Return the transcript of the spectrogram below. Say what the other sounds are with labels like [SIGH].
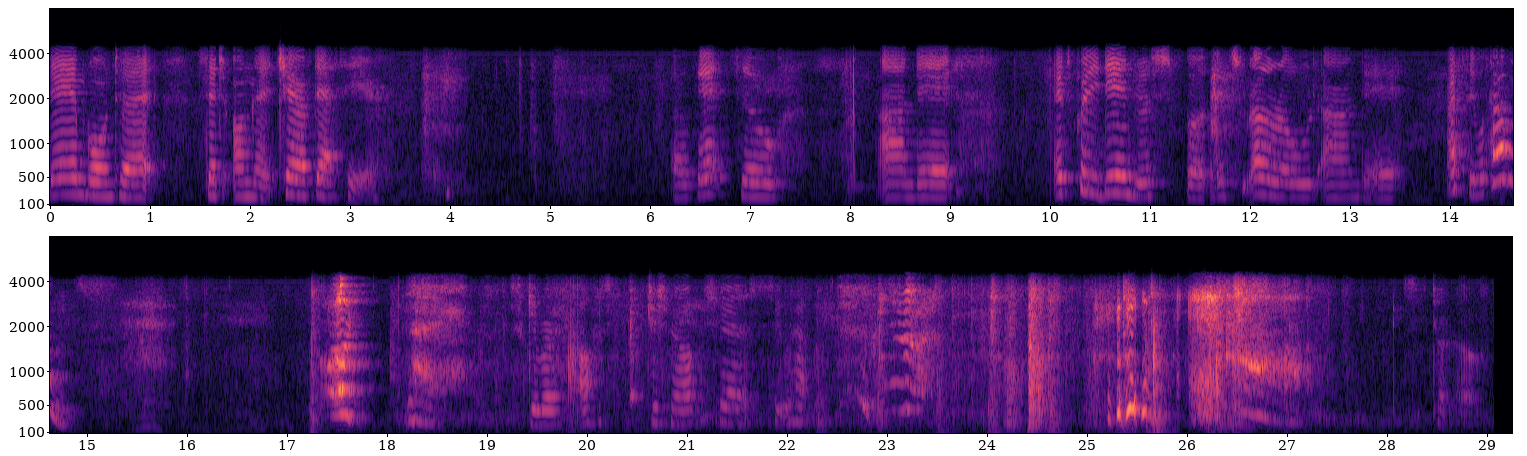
today I'm going to sit on the chair of death here. Okay, so, and uh, it's pretty dangerous, but it's rather old, and uh, let's see what happens. Oh! [SIGHS] Just give her off, just now off the chair, see what happens. [LAUGHS]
